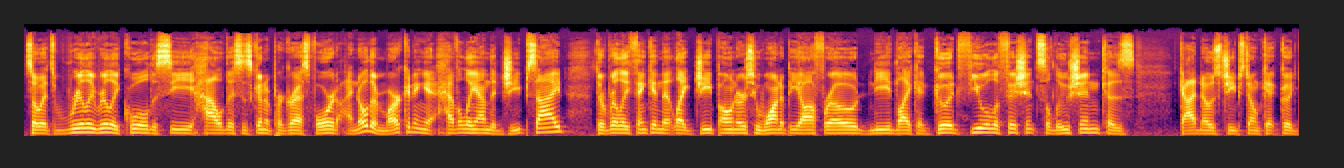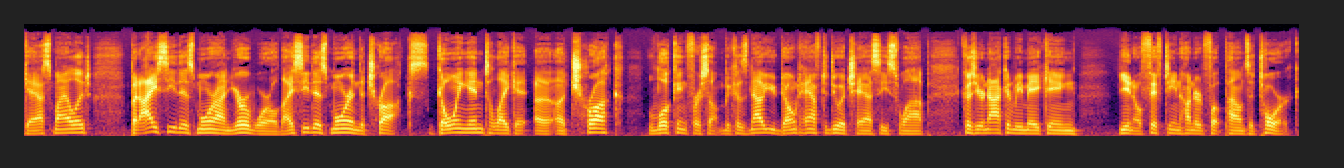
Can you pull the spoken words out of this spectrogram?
so it's really really cool to see how this is going to progress forward. I know they're marketing it heavily on the Jeep side. They're really thinking that like Jeep owners who want to be off road need like a good fuel efficient solution because God knows Jeeps don't get good gas mileage. But I see this more on your world. I see this more in the trucks, going into like a, a, truck looking for something because now you don't have to do a chassis swap because you're not going to be making, you know, 1,500 foot pounds of torque.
